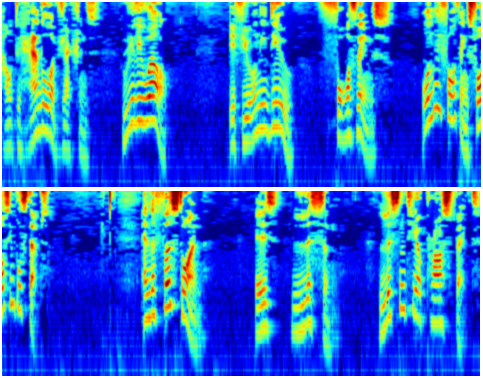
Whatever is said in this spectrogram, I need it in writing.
how to handle objections really well if you only do four things. Only four things, four simple steps. And the first one is listen. Listen to your prospect.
